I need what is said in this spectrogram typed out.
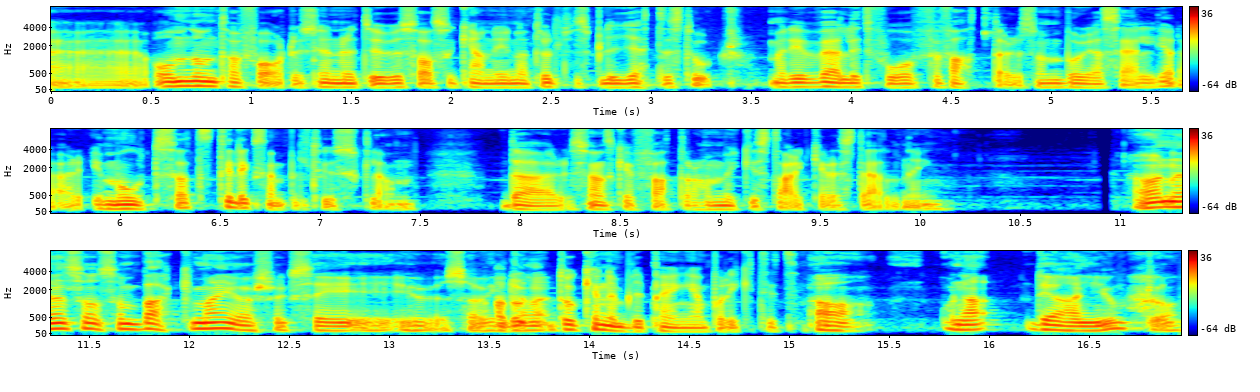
Eh, om de tar fart, i synnerhet i USA, så kan det naturligtvis bli jättestort. Men det är väldigt få författare som börjar sälja där. I motsats till exempel Tyskland, där svenska författare har mycket starkare ställning. Ja, när en sån som Backman gör succé i USA. Ja, då, då kan det bli pengar på riktigt. Ja, och när, det har han gjort då.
